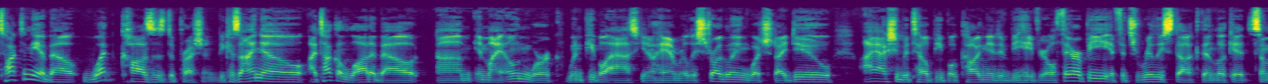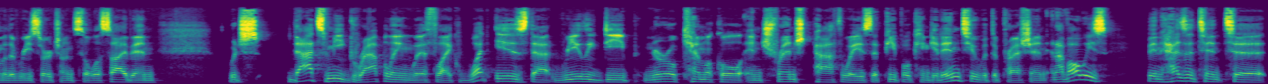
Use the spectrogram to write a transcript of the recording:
Talk to me about what causes depression because I know I talk a lot about um, in my own work when people ask, you know, hey, I'm really struggling. What should I do? I actually would tell people cognitive behavioral therapy. If it's really stuck, then look at some of the research on psilocybin, which that's me grappling with like, what is that really deep neurochemical entrenched pathways that people can get into with depression? And I've always been hesitant to,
